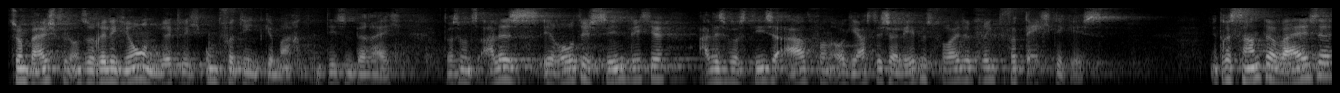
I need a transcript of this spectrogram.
zum Beispiel unsere Religion wirklich unverdient gemacht in diesem Bereich, dass uns alles erotisch-sinnliche, alles, was diese Art von orgiastischer Lebensfreude bringt, verdächtig ist. Interessanterweise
